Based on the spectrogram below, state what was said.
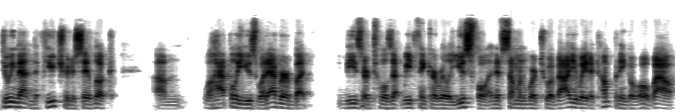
doing that in the future to say, look, um, we'll happily use whatever, but these are tools that we think are really useful. And if someone were to evaluate a company and go, oh, wow,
